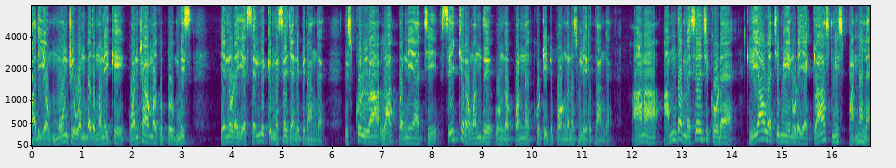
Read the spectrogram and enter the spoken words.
மதியம் மூன்று ஒன்பது மணிக்கு ஒன்றாம் வகுப்பு மிஸ் என்னுடைய செல்லுக்கு மெசேஜ் அனுப்பினாங்க. ஸ்கூல்லாம் லாக் பண்ணியாச்சு. சீக்கிரம் வந்து உங்கள் பொண்ணை கூட்டிகிட்டு போங்கன்னு சொல்லியிருந்தாங்க. ஆனால் அந்த மெசேஜ் கூட லியா லட்சுமியினுடைய கிளாஸ் மிஸ் பண்ணலை.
